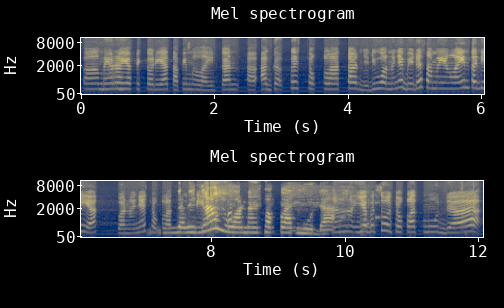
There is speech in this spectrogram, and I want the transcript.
eh, merah ya Victoria, tapi melainkan eh, agak kecoklatan. Jadi warnanya beda sama yang lain tadi ya. Warnanya coklat putih. Jadinya warna coklat muda. Ah, iya betul, coklat muda.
